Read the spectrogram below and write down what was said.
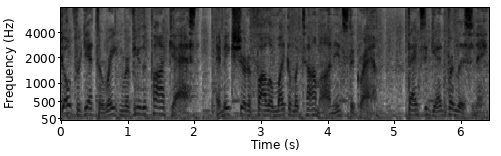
Don't forget to rate and review the podcast and make sure to follow Michael Mitama on Instagram. Thanks again for listening.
